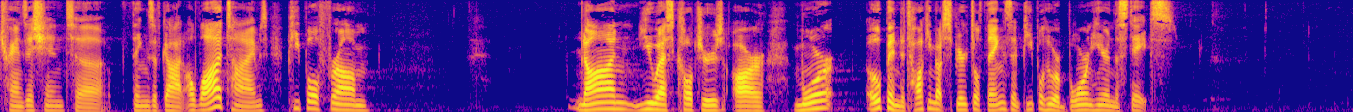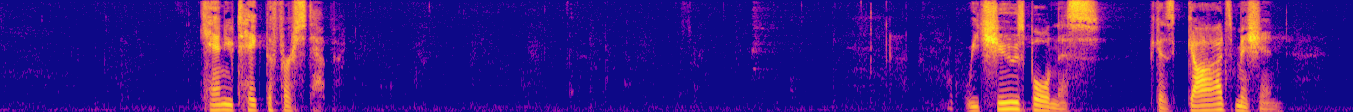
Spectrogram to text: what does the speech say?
transition to things of God. A lot of times, people from non US cultures are more open to talking about spiritual things than people who are born here in the States. Can you take the first step? We choose boldness because God's mission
